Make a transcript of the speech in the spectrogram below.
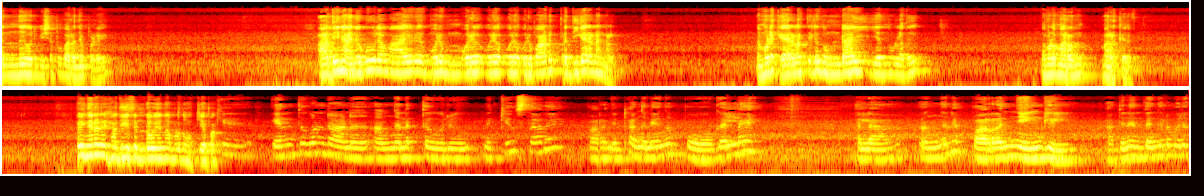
എന്ന് ഒരു ബിഷപ്പ് പറഞ്ഞപ്പോൾ അതിനനുകൂലമായ ഒരു ഒരു ഒരു ഒരു ഒരു ഒരുപാട് പ്രതികരണങ്ങൾ നമ്മുടെ കേരളത്തിൽ നിന്നുണ്ടായി എന്നുള്ളത് നമ്മൾ മറ മറക്കരുത്. ഇങ്ങനെ ഒരു ഹദീസ് ഉണ്ടോ എന്ന് നമ്മൾ നോക്കിയപ്പോൾ എന്തുകൊണ്ടാണ് അങ്ങനത്തെ ഒരു നിൽക്കുക ഉസ്താദെ പറഞ്ഞിട്ട് അങ്ങനെ അങ്ങ് പോകല്ലേ? അല്ല അങ്ങനെ പറഞ്ഞെങ്കിൽ അതിനെന്തെങ്കിലും ഒരു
